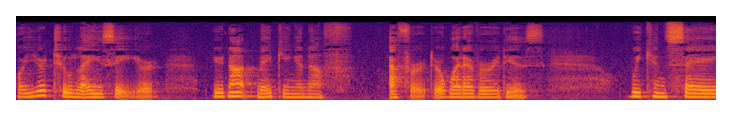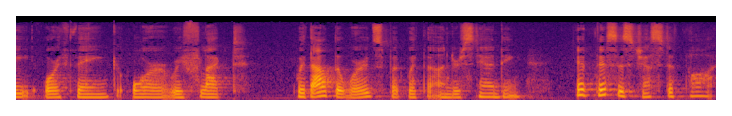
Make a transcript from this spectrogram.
or you're too lazy, or you're not making enough effort, or whatever it is. We can say or think or reflect without the words, but with the understanding it, this is just a thought.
